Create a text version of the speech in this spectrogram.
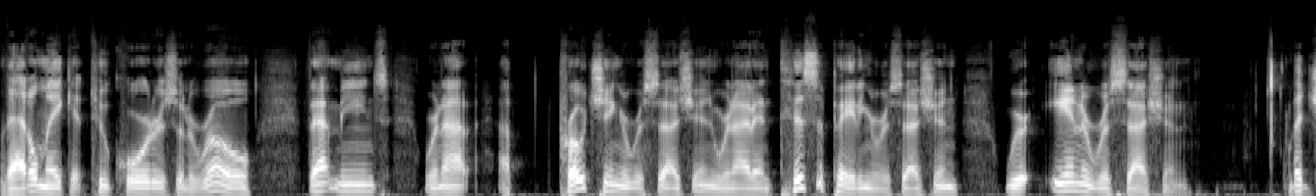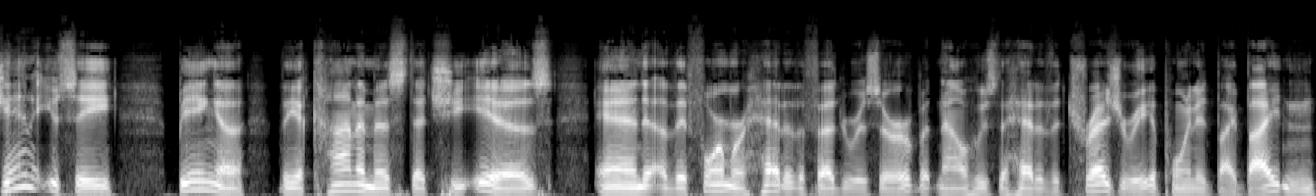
That'll make it two quarters in a row. That means we're not approaching a recession. We're not anticipating a recession. We're in a recession. But Janet, you see, being a, the economist that she is, and uh, the former head of the Federal Reserve, but now who's the head of the Treasury, appointed by Biden,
